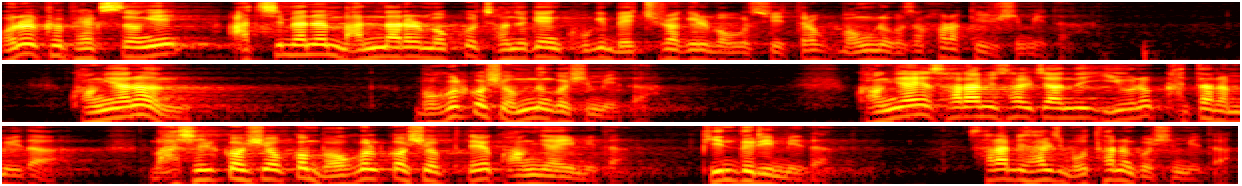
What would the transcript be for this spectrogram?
오늘 그 백성이 아침에는 만나를 먹고 저녁엔 고기 매출하기를 먹을 수 있도록 먹는 것을 허락해 주십니다. 광야는 먹을 것이 없는 것입니다. 광야에 사람이 살지 않는 이유는 간단합니다. 마실 것이 없고 먹을 것이 없기 때문에 광야입니다. 빈들입니다. 사람이 살지 못하는 곳입니다.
